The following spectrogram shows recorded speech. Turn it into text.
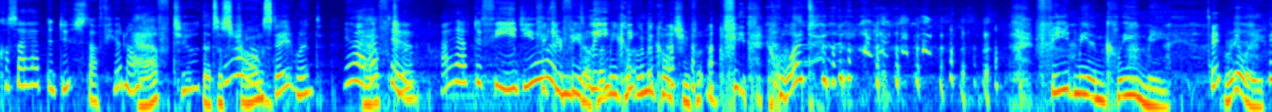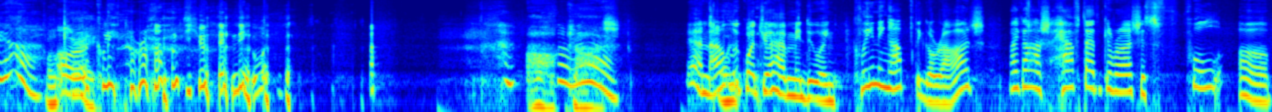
Because I have to do stuff, you know. Have to? That's a strong Yeah. statement. yeah, I have, to. I have to feed you. Kick your feet up. Let me co- let me coach you. Feed, what? Feed me and clean me. Really? Yeah. Okay. Or clean around you anyway. Oh gosh. Yeah, now Well, look what you have me doing. Cleaning up the garage. My gosh, half that garage is full of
